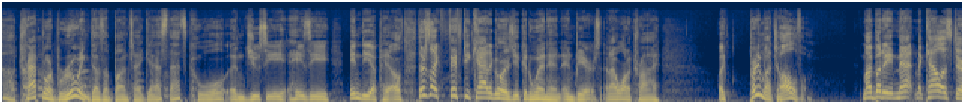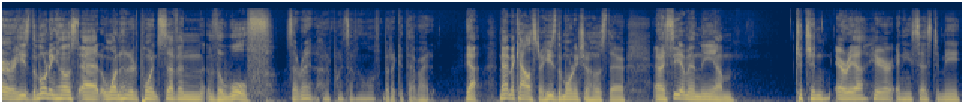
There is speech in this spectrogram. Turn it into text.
Oh, Trapdoor Brewing does a bunch, I guess. That's cool. And juicy, hazy India Pale. There's like 50 categories you can win in in beers, and I want to try pretty much all of them. My buddy Matt McAllister, he's the morning host at 100.7 The Wolf. Is that right? 100.7 The Wolf? Better get that right. Yeah, Matt McAllister, he's the morning show host there. And I see him in the um, kitchen area here, and he says to me,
